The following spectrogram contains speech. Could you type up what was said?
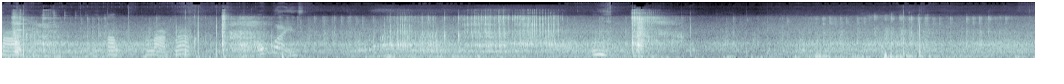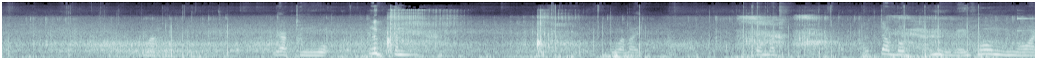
ตาตาประหลาดมากเอาไปอุ้ยมาอยากทันวลึกทันตัวอะไรจะมาแล้ว จะมาอยู่ในห้องนอน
